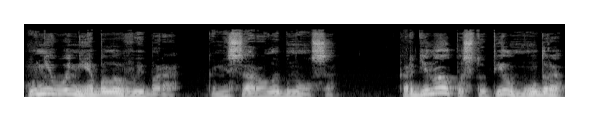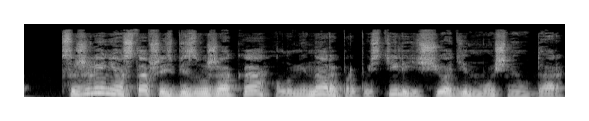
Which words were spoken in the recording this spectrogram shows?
У него не было выбора, комиссар улыбнулся. Кардинал поступил мудро. К сожалению, оставшись без вожака, луминары пропустили еще один мощный удар.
